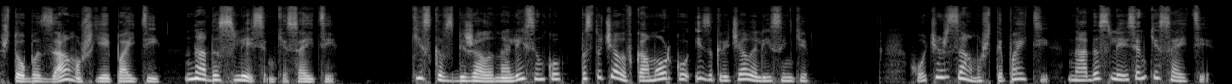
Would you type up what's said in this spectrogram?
чтобы замуж ей пойти, надо с лесенки сойти. Киска взбежала на лесенку, постучала в коморку и закричала лисоньке. «Хочешь замуж ты пойти? Надо с лесенки сойти».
